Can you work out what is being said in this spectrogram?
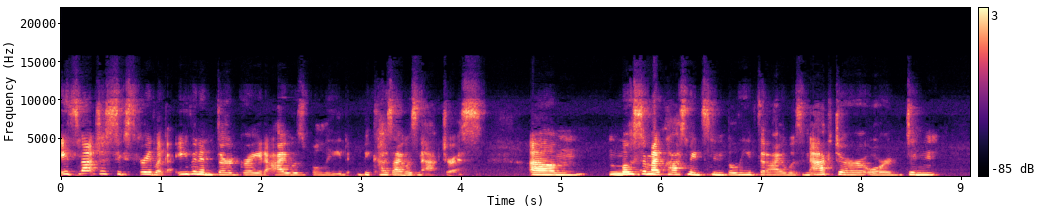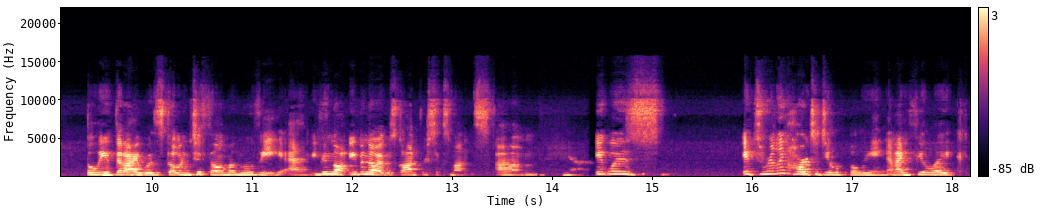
it's not just sixth grade. Like even in third grade, I was bullied because I was an actress. Um, most of my classmates didn't believe that I was an actor or didn't believe that I was going to film a movie. And even though even though I was gone for six months, um, yeah. it was it's really hard to deal with bullying. And I feel like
